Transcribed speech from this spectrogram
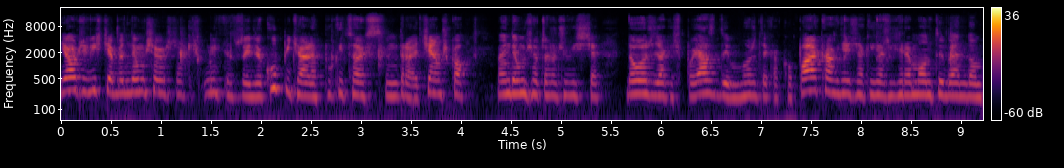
Ja oczywiście będę musiał jeszcze jakieś ulice tutaj dokupić, ale póki co jest z tym trochę ciężko. Będę musiał też oczywiście dołożyć jakieś pojazdy, może taka kopalka gdzieś, jakieś, jakieś remonty będą,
